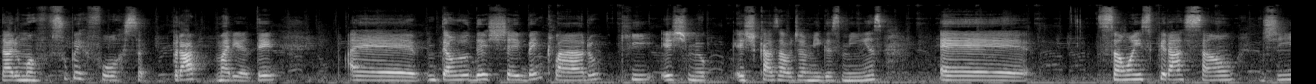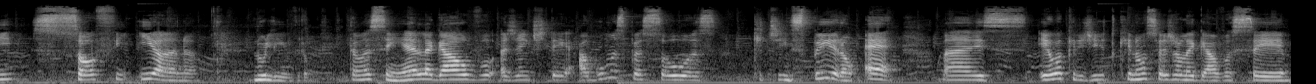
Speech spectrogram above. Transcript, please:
darem uma super força para Maria D, é, então eu deixei bem claro que este meu este casal de amigas minhas é, são a inspiração de Sophie e Ana no livro. Então, assim, é legal a gente ter algumas pessoas que te inspiram, é, mas eu acredito que não seja legal você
